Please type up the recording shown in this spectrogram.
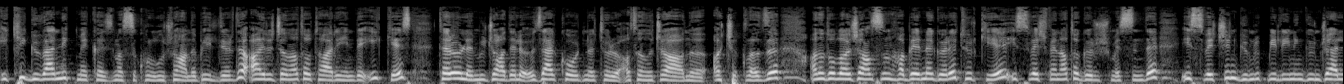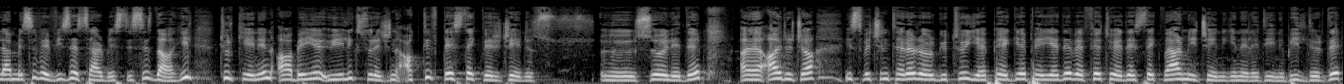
iki güvenlik mekanizması kurulacağını bildirdi. Ayrıca NATO tarihinde ilk kez terörle mücadele özel koordinatörü atanacağını açıkladı. Anadolu Ajansı'nın haberine göre Türkiye, İsveç ve NATO görüşmesinde İsveç'in gümrük birliğinin güncellenmesi ve vize serbestisi dahil Türkiye'nin AB'ye üyelik sürecine aktif destek vereceğini e, söyledi. E, ayrıca İsveç'in terör örgütü YPG, PYD ve FETÖ'ye destek vermeyeceğini yinelediğini bildirdi.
